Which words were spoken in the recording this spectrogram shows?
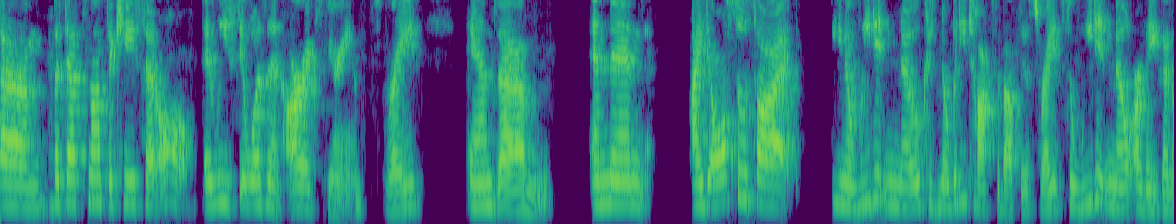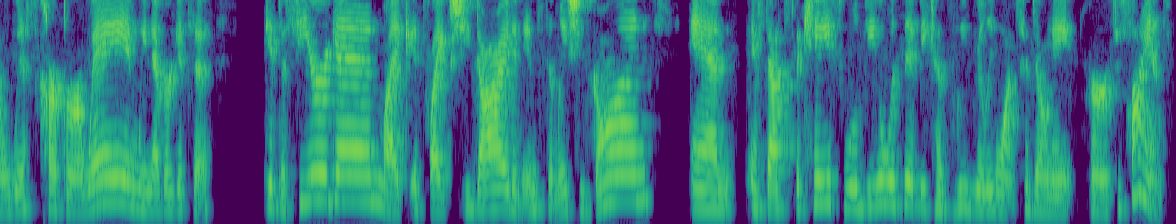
um, but that's not the case at all at least it wasn't our experience right and um, and then i also thought you know we didn't know because nobody talks about this right so we didn't know are they going to whisk harper away and we never get to get to see her again like it's like she died and instantly she's gone and if that's the case, we'll deal with it because we really want to donate her to science.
